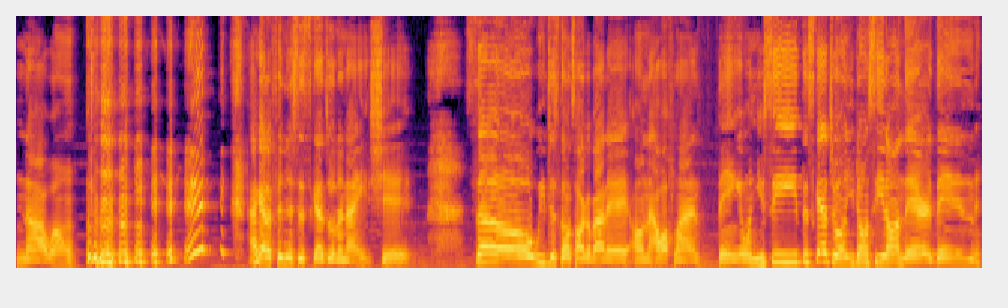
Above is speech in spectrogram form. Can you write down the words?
No, I won't. I gotta finish this schedule tonight. Shit. So we just gonna talk about it on the offline thing. And when you see the schedule and you don't see it on there, then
